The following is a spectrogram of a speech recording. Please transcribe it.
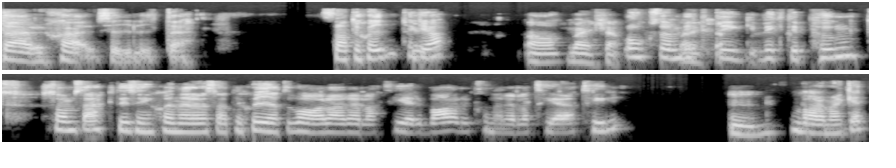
Där skär sig lite strategin tycker jag. Ja, verkligen. Också en Verkligen. viktig, viktig punkt, som sagt, i sin generella strategi att vara relaterbar, kunna relatera till Mm, varumärket.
